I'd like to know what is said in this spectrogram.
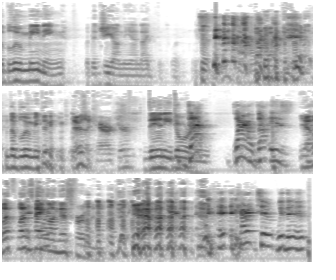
the Blue Meaning with the G on the end. I the Blue Meaning. There's a character. Danny Doring. That, wow, that is Yeah, let's let's hang on this for a minute. a, a character with a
